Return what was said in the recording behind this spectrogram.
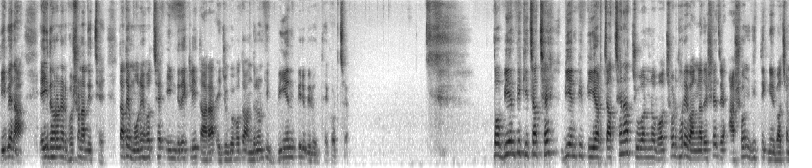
দিবে না, এই ধরনের ঘোষণা দিচ্ছে। তাতে মনে হচ্ছে ইনডিরেক্টলি তারা এই যুগপথ আন্দোলনটি বিএনপির বিরুদ্ধে করছে। তো বিএনপি কি চাচ্ছে? বিএনপি পিআর চাচ্ছে না। চুয়ান্ন বছর ধরে বাংলাদেশে যে আসন ভিত্তিক নির্বাচন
